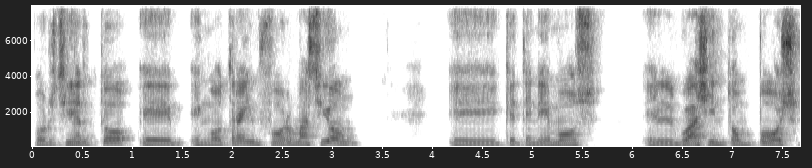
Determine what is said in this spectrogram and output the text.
por cierto, en otra información, eh, que tenemos el Washington Post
